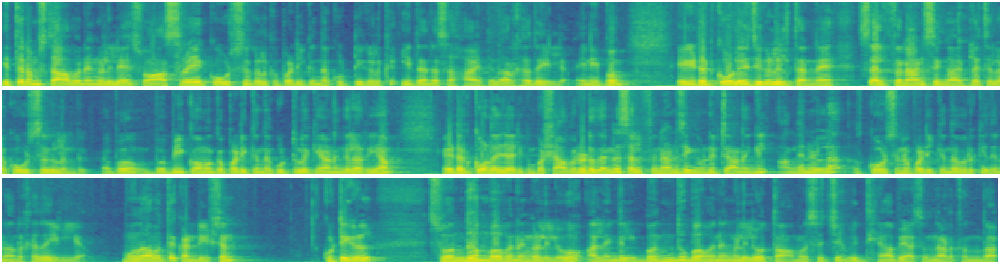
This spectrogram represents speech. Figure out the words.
ഇത്തരം സ്ഥാപനങ്ങളിലെ സ്വാശ്രയ കോഴ്സുകൾക്ക് പഠിക്കുന്ന കുട്ടികൾക്ക് ഈ ധനസഹായത്തിന് അർഹതയില്ല. ഇനിയിപ്പം എയ്ഡഡ് കോളേജുകളിൽ തന്നെ സെൽഫ് ഫിനാൻസിങ് ആയിട്ടുള്ള ചില കോഴ്സുകളുണ്ട്. അപ്പോൾ ഇപ്പോൾ ബി കോം ഒക്കെ പഠിക്കുന്ന കുട്ടികളൊക്കെ ആണെങ്കിൽ അറിയാം എയ്ഡഡ് കോളേജ് ആയിരിക്കും. പക്ഷേ അവരുടെ തന്നെ സെൽഫ് ഫിനാൻസിങ് യൂണിറ്റ് ആണെങ്കിൽ അങ്ങനെയുള്ള കോഴ്സിന് പഠിക്കുന്നവർക്ക് ഇതിന് അർഹതയില്ല. മൂന്നാമത്തെ കണ്ടീഷൻ കുട്ടികൾ സ്വന്തം ഭവനങ്ങളിലോ അല്ലെങ്കിൽ ബന്ധുഭവനങ്ങളിലോ താമസിച്ച് വിദ്യാഭ്യാസം നടത്തുന്നതാണ്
